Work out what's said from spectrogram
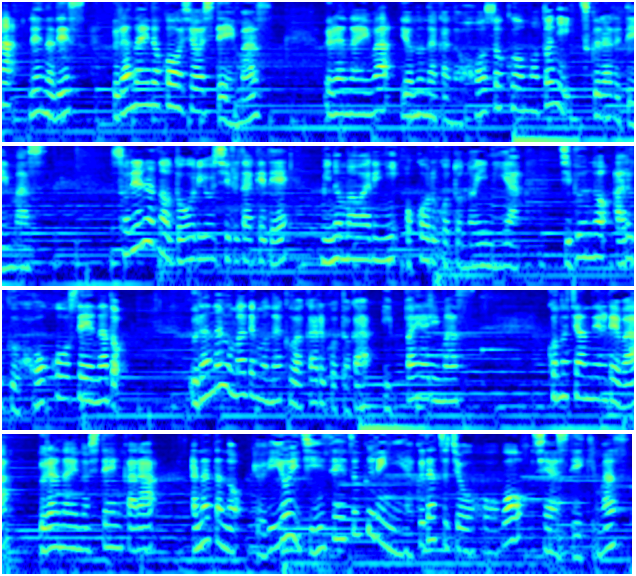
はれなです。占いの講師をしています。占いは世の中の法則をもとに作られています。それらの道理を知るだけで身の回りに起こることの意味や自分の歩く方向性など占うまでもなくわかることがいっぱいあります。このチャンネルでは占いの視点からあなたのより良い人生づくりに役立つ情報をシェアしていきます。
